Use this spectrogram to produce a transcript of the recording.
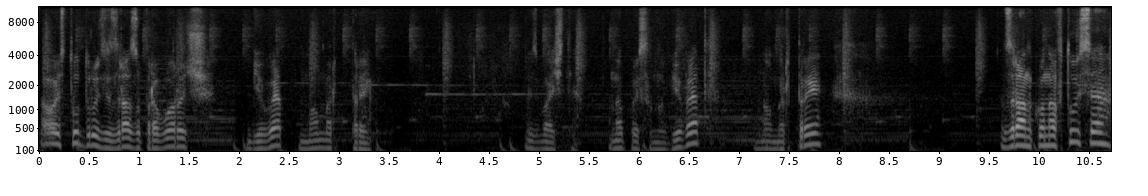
А ось тут, друзі, зразу праворуч бювет номер 3 Ось бачите, написано бювет номер 3 Зранку нафтуся,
